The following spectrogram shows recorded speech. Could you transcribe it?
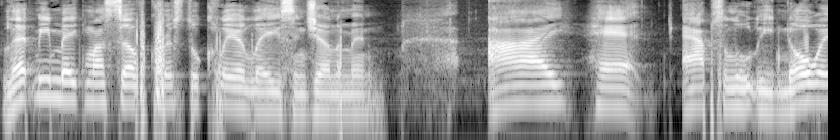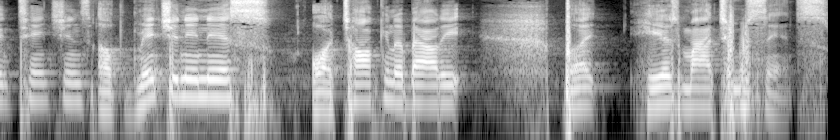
Let me make myself crystal clear, ladies and gentlemen. I had absolutely no intentions of mentioning this or talking about it, but here's my two cents.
